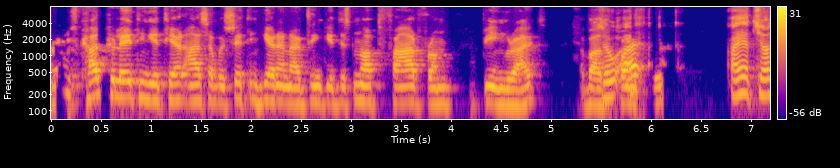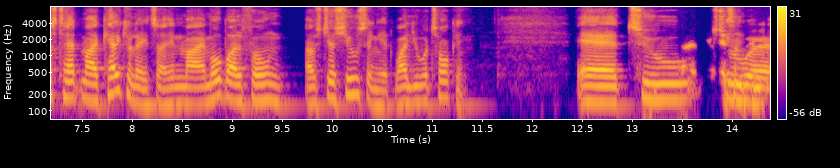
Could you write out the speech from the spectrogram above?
I was calculating it here as I was sitting here, and I think it is not far from being right about. So I, I had just had my calculator in my mobile phone. I was just using it while you were talking. Uh, to to uh,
